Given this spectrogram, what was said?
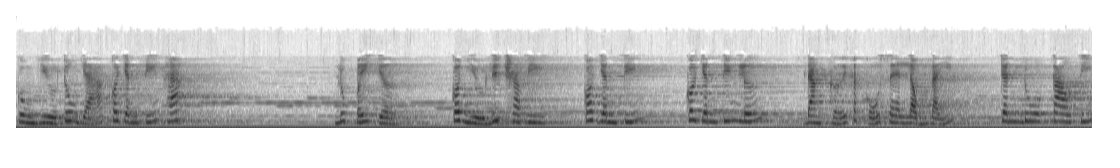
Cùng nhiều tôn giả có danh tiếng khác lúc bấy giờ có nhiều Lichavi có danh tiếng, có danh tiếng lớn đang cởi các cổ xe lộng lẫy, tranh đua cao tiếng,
